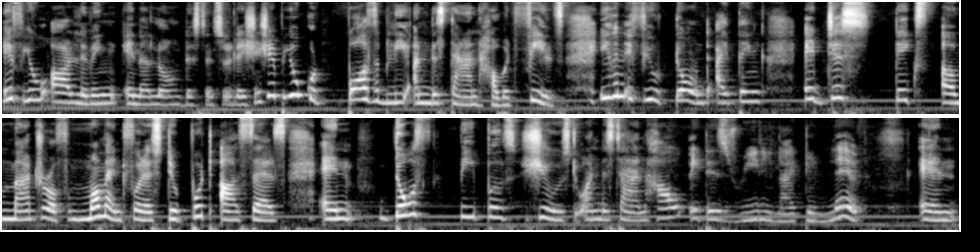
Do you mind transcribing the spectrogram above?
if you are living in a long distance relationship, you could possibly understand how it feels. Even if you don't, I think it just takes a matter of a moment for us to put ourselves in those people's shoes to understand how it is really like to live in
